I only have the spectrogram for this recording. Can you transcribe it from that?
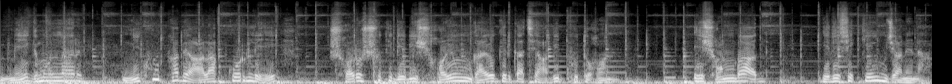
মেঘমল্লার নিখুঁতভাবে আলাপ করলে সরস্বতী দেবী স্বয়ং গায়কের কাছে আবির্ভূত হন। এ সংবাদ এদেশে কেউ জানে না।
